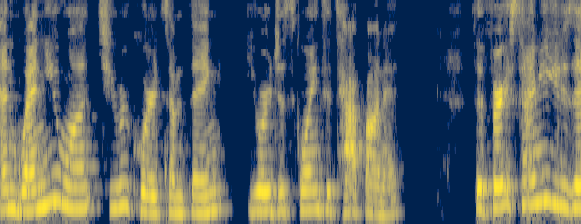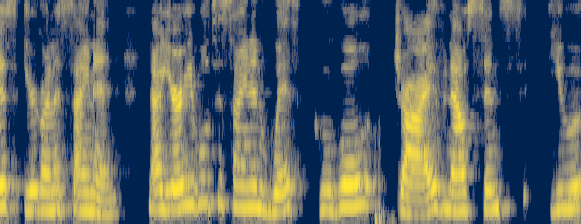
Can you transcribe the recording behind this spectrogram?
And when you want to record something, you're just going to tap on it. The first time you use this, you're going to sign in. Now you're able to sign in with Google Drive. Now since you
